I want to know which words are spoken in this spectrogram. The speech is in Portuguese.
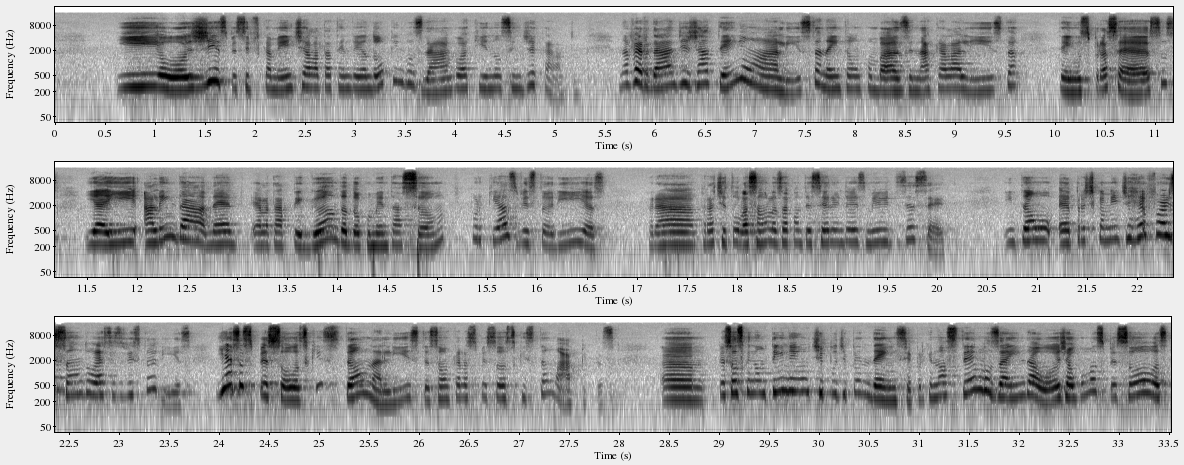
E hoje, especificamente, ela está atendendo o Pingos d'Água aqui no sindicato. Na verdade, já tem uma lista, né? então, com base naquela lista, tem os processos, e aí, além da, né, ela está pegando a documentação, porque as vistorias para titulação elas aconteceram em 2017. Então, é praticamente reforçando essas vistorias. E essas pessoas que estão na lista são aquelas pessoas que estão aptas. Pessoas que não têm nenhum tipo de pendência, porque nós temos ainda hoje algumas pessoas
